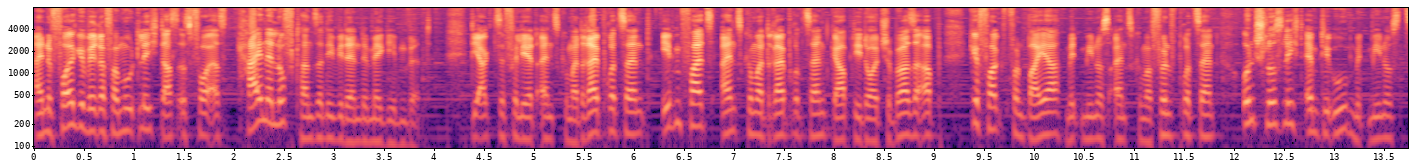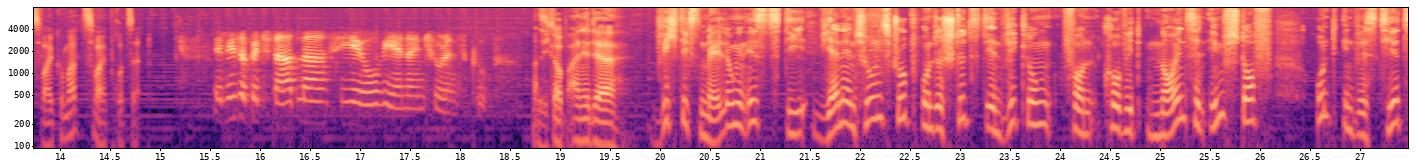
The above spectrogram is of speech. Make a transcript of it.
Eine Folge wäre vermutlich, dass es vorerst keine Lufthansa-Dividende mehr geben wird. Die Aktie verliert 1,3%, ebenfalls 1,3% gab die deutsche Börse ab, gefolgt von Bayer mit minus 1,5% und Schlusslicht MTU mit minus 2,2%. Elisabeth Stadler, CEO Vienna Insurance Group. Also ich glaube, eine der wichtigsten Meldungen ist, die Vienna Insurance Group unterstützt die Entwicklung von Covid-19-Impfstoff und investiert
